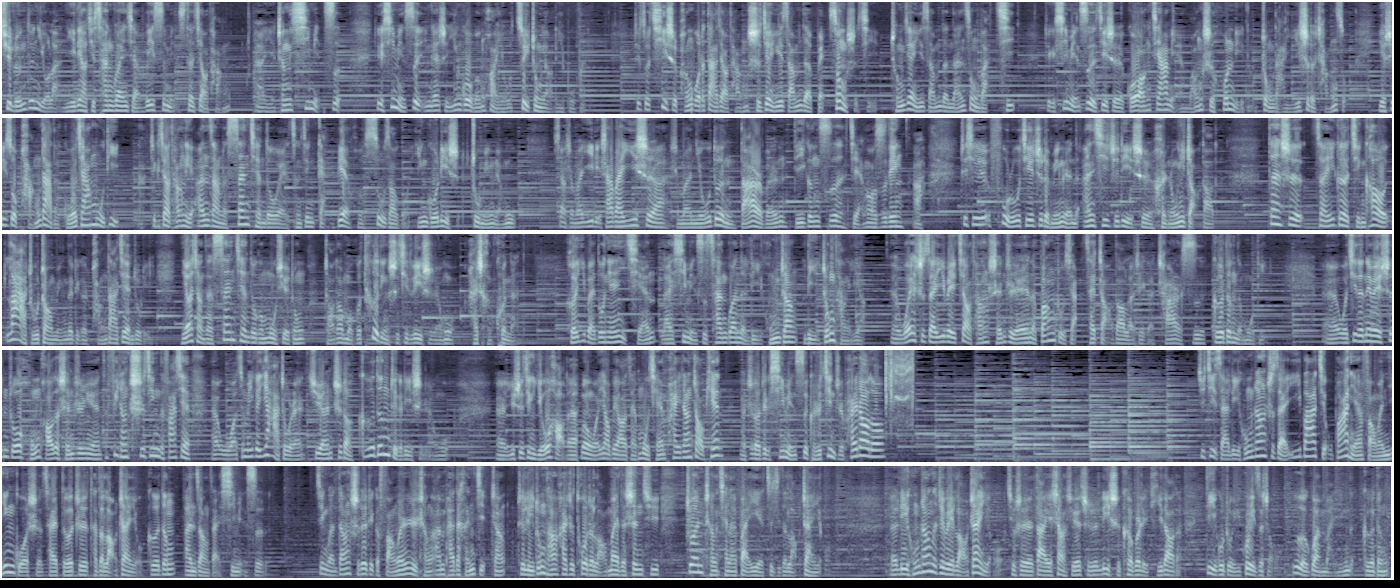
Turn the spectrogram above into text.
去伦敦游览，你一定要去参观一下威斯敏斯特教堂，啊，也称西敏寺。这个西敏寺应该是英国文化游最重要的一部分。这座气势磅礴的大教堂始建于咱们的北宋时期，重建于咱们的南宋晚期。这个西敏寺既是国王加冕、王室婚礼等重大仪式的场所，也是一座庞大的国家墓地。这个教堂里安葬了三千多位曾经改变或塑造过英国历史的著名人物，像什么伊丽莎白一世啊，什么牛顿、达尔文、狄更斯、简·奥斯汀啊，这些妇孺皆知的名人的安息之地是很容易找到的。但是，在一个仅靠蜡烛照明的这个庞大建筑里，你要想在三千多个墓穴中找到某个特定时期的历史人物，还是很困难的。和一百多年以前来西敏寺参观的李鸿章、李中堂一样，呃，我也是在一位教堂神职人员的帮助下，才找到了这个查尔斯·戈登的墓地。呃，我记得那位身着红袍的神职人员，他非常吃惊地发现，呃，我这么一个亚洲人，居然知道戈登这个历史人物。呃，于是竟友好地问我要不要在墓前拍一张照片。要知道，这个西敏寺可是禁止拍照的哦。据记载，李鸿章是在1898年访问英国时才得知他的老战友戈登安葬在西敏寺的。尽管当时的这个访问日程安排得很紧张，这李中堂还是拖着老迈的身躯，专程前来拜谒自己的老战友。呃，李鸿章的这位老战友，就是大爷上学时历史课本里提到的帝国主义刽子手、恶贯满盈的戈登。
